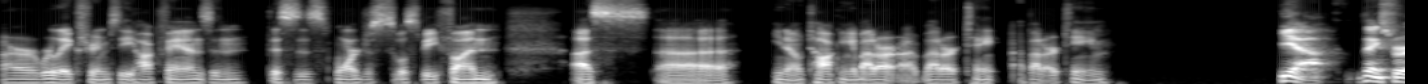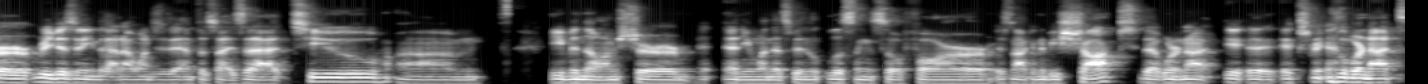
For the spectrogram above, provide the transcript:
are really extreme Seahawk fans, and this is more just supposed to be fun. Us, uh, you know, talking about our about our team about our team. Yeah, thanks for revisiting that. I wanted to emphasize that too. Um, even though I'm sure anyone that's been listening so far is not going to be shocked that we're not extreme, we're not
